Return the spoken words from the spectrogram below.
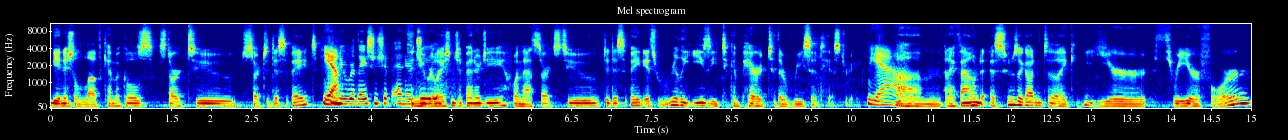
the initial love chemicals start to start to dissipate, Yeah. the New relationship energy. the new relationship energy when that starts to to dissipate, it's really easy to compare it to the recent history. Yeah. Um, and I found as soon as I got into like year three or four,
